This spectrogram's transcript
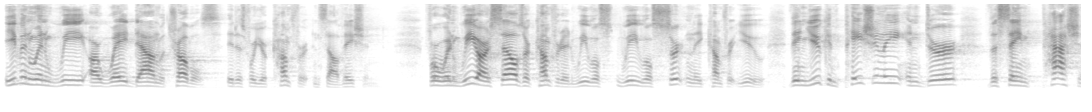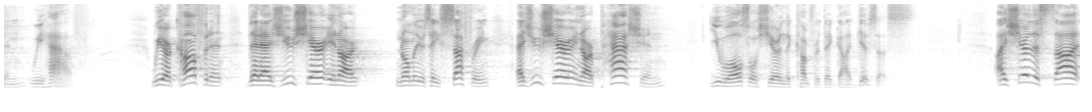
Even when we are weighed down with troubles, it is for your comfort and salvation. For when we ourselves are comforted, we will, we will certainly comfort you. Then you can patiently endure the same passion we have. We are confident that as you share in our, normally you would say suffering, as you share in our passion, you will also share in the comfort that God gives us. I share this thought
